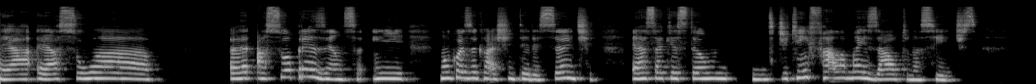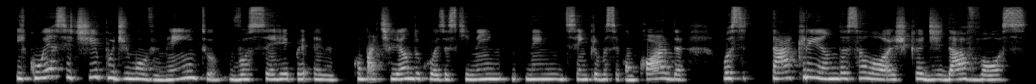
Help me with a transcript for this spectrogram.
é a, é a sua é a sua presença. E uma coisa que eu acho interessante essa questão de quem fala mais alto nas redes. E com esse tipo de movimento, você é, compartilhando coisas que nem, nem sempre você concorda, você está criando essa lógica de dar voz,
